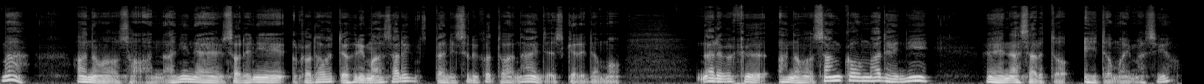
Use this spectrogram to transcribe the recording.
まあ、あの、そんなにね、それにこだわって振り回されたりすることはないですけれども、なるべく、あの、参考までに、えーなさるといいと思いますよ。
